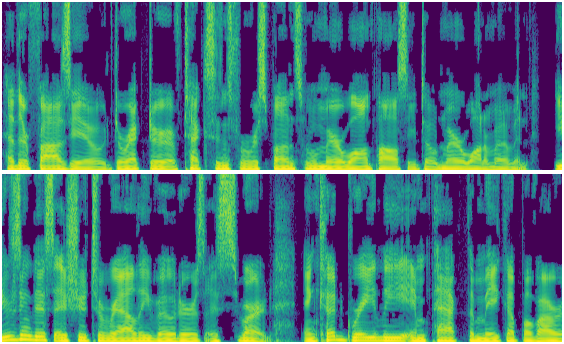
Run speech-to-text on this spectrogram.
Heather Fazio, director of Texans for Responsible Marijuana Policy, told Marijuana Moment. Using this issue to rally voters is smart and could greatly impact the makeup of our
